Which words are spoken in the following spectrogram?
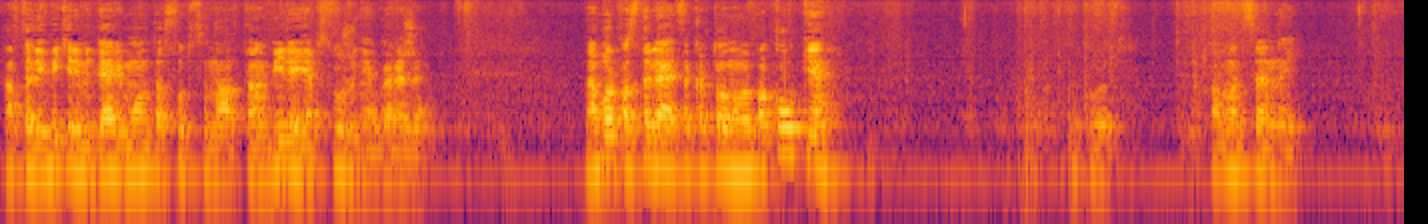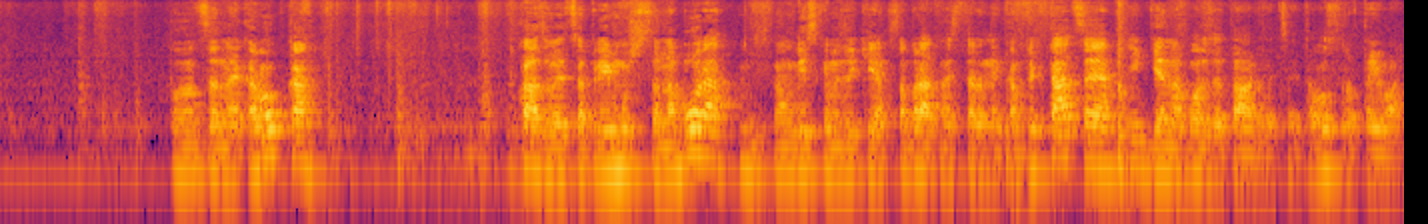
автолюбителями для ремонта собственного автомобиля и обслуживания в гараже. Набор поставляется в картоновой упаковке. Такой вот полноценный, полноценная коробка. Указывается преимущество набора, здесь на английском языке, с обратной стороны комплектация и где набор затаривается. Это остров Тайвань.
